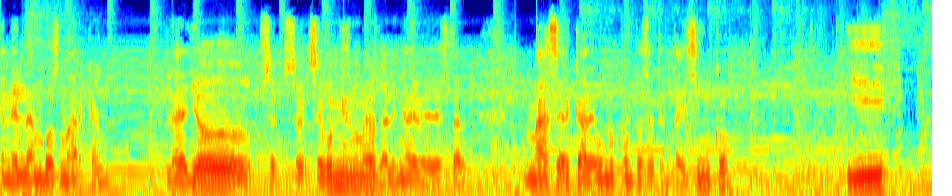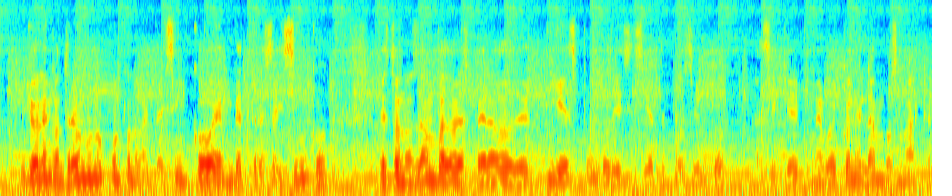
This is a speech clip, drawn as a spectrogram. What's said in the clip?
en el ambos marcan. La, yo, según mis números, la línea debería estar más cerca de 1.75 y yo la encontré un 1.95 en B365. Esto nos da un valor esperado de 10.17%, así que me voy con el ambos marcan.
